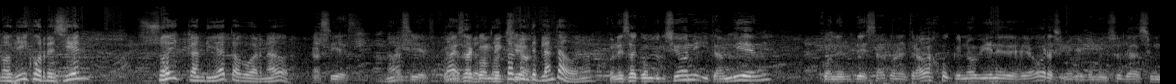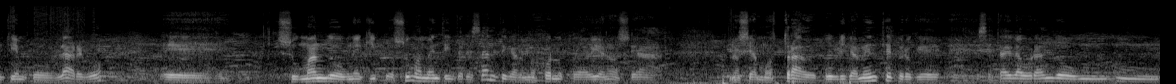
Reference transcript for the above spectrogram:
nos dijo recién soy candidato a gobernador. Así es, así es. Con esa convicción. Totalmente plantado, ¿no? Con esa convicción y también con el, con el trabajo que no viene desde ahora, sino que comenzó ya hace un tiempo largo, eh, sumando un equipo sumamente interesante que a lo mejor todavía no se ha, no se ha mostrado públicamente, pero que eh, se está elaborando un,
